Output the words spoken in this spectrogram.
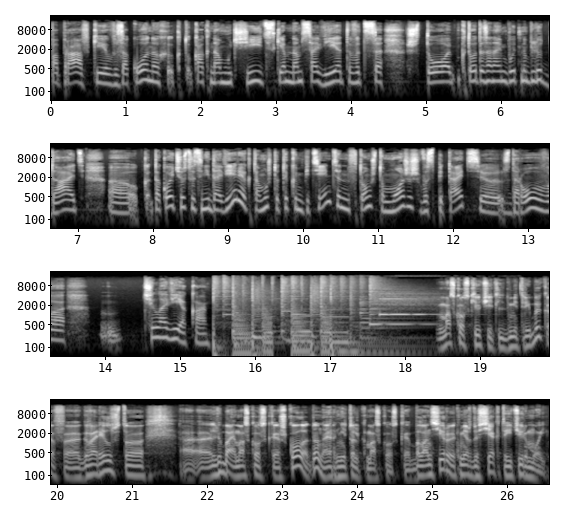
поправки в законах, кто, как нам учить, с кем нам советоваться, что кто-то за нами будет наблюдать. Э, такое чувствуется недоверие к тому, что ты компетентен в том, что можешь воспитать э, здорового человека. Московский учитель Дмитрий Быков э, говорил, что э, любая московская школа, ну, наверное, не только московская, балансирует между сектой и тюрьмой.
